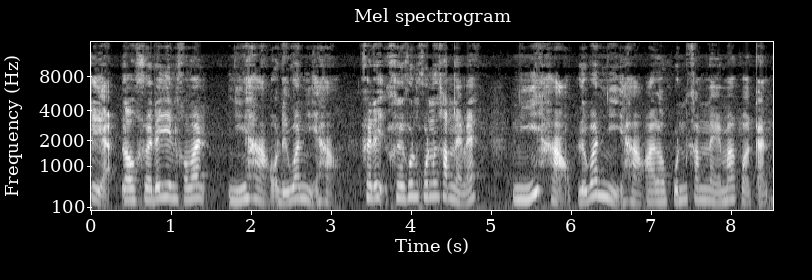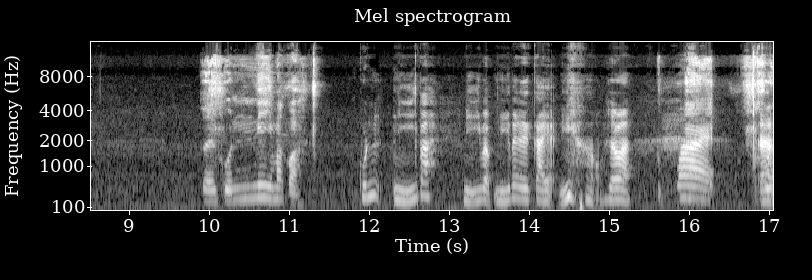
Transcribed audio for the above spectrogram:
ติอะเราเคยได้ยินคำว่าหนีห่าวหรือว่าหนีห่าวเคยได้เคยคุ้นๆคำไหนไหมหนีห่าวหรือว่าหนีห่าวอะเราคุ้นคำไหนมากกว่ากัน เคยคุ้นนี่มากกว่า คุ้นหนีปะหนีแบบหนีไปไกลๆอะหนีห่าวใช่ป่ะว่าอ่าคุ้น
